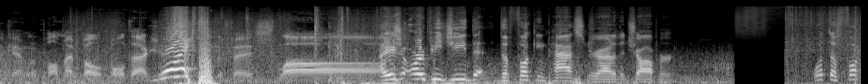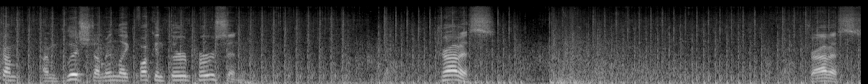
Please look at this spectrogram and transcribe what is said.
Okay, I'm gonna pull my bolt bolt action. What? In the face. Law. I just RPG'd the, the fucking passenger out of the chopper. What the fuck? I'm I'm glitched. I'm in like fucking third person. Travis. Travis.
